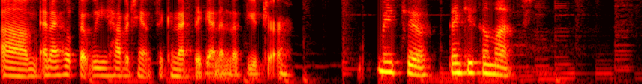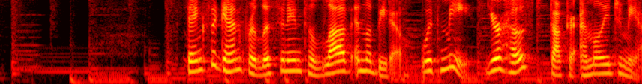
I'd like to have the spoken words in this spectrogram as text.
Um, and I hope that we have a chance to connect again in the future. Me too. Thank you so much. Thanks again for listening to Love and Libido with me, your host, Dr. Emily Jamia.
